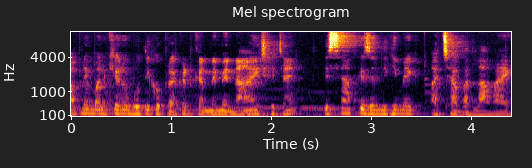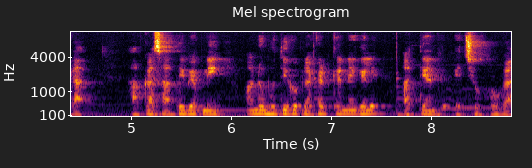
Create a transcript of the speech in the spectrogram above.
अपने मन की अनुभूति को प्रकट करने में ना हिचकिचाएँ इससे आपकी ज़िंदगी में एक अच्छा बदलाव आएगा। आपका साथी भी अपनी अनुभूति को प्रकट करने के लिए अत्यंत इच्छुक होगा।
